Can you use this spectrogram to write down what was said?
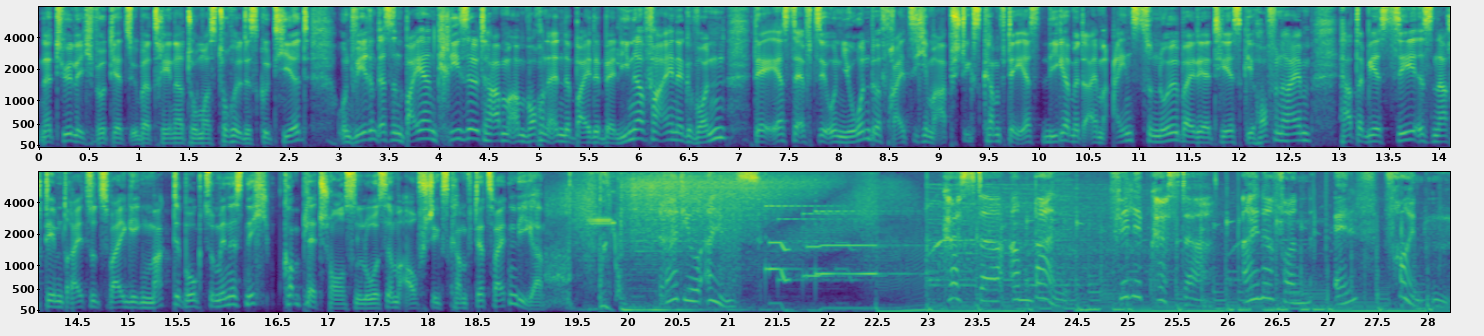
Natürlich wird jetzt über Trainer Thomas Tuchel diskutiert. Und während es in Bayern kriselt, haben am Wochenende beide Berliner Vereine gewonnen. Der erste FC Union befreit sich im Abstiegskampf der ersten Liga mit einem 1 zu 0 bei der TSG Hoffenheim. Hertha BSC ist nach dem 3 zu 2 gegen Magdeburg zumindest nicht komplett chancenlos im Aufstiegskampf Zukunft der zweiten Liga. Radio 1. Köster am Ball. Philipp Köster, einer von elf Freunden.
